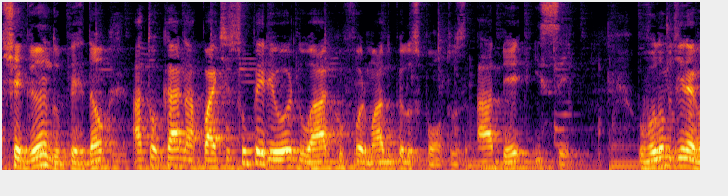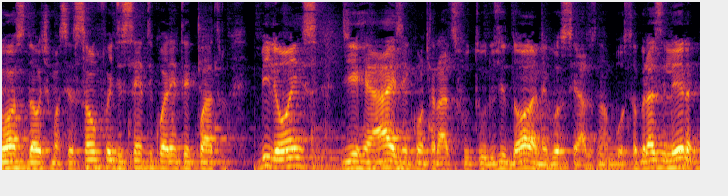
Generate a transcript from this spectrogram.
chegando, perdão, a tocar na parte superior do arco formado pelos pontos A, B e C. O volume de negócios da última sessão foi de 144 bilhões de reais em contratos futuros de dólar negociados na bolsa brasileira,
